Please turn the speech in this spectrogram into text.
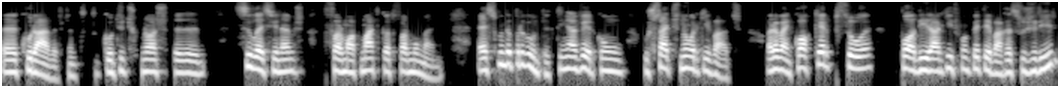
uh, curadas, portanto, conteúdos que nós selecionamos de forma automática ou de forma humana. A segunda pergunta, que tinha a ver com os sites não arquivados. Ora bem, qualquer pessoa pode ir a arquivo.pt barra sugerir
